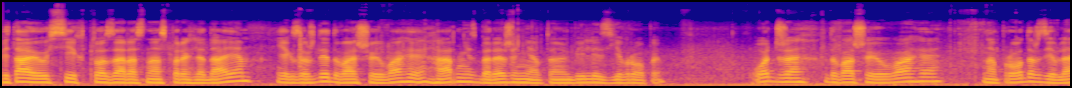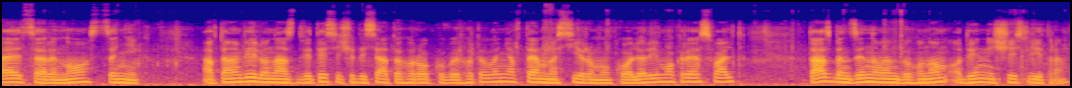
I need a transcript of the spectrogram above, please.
Вітаю усіх, хто зараз нас переглядає. Як завжди, до вашої уваги гарні збережені автомобілі з Європи. Отже, до вашої уваги на продаж з'являється Renault Scenic. Автомобіль у нас 2010 року виготовлення в темно-сірому кольорі мокрий асфальт та з бензиновим двигуном 1,6 літра.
